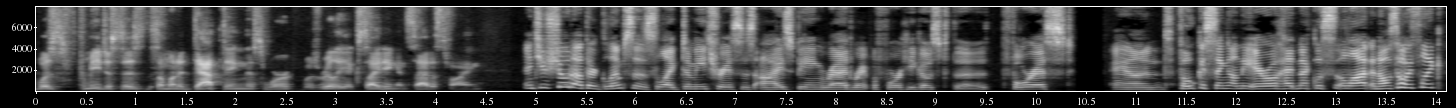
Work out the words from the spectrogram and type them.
was for me just as someone adapting this work was really exciting and satisfying. And you showed other glimpses, like Demetrius's eyes being red right before he goes to the forest, and focusing on the arrowhead necklace a lot. And I was always like,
